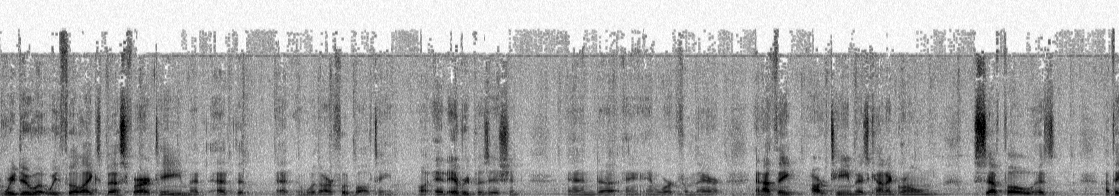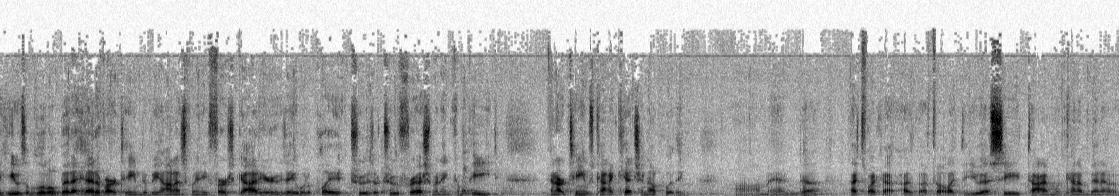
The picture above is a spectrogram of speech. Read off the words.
we do what we feel like is best for our team at, at the at, with our football team uh, at every position, and, uh, and and work from there. And I think our team has kind of grown. Sefo has. I think he was a little bit ahead of our team, to be honest. When he first got here, he was able to play true as a true freshman and compete, and our team's kind of catching up with him. Um, and uh, that's why I, I felt like the USC time would kind of been a,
